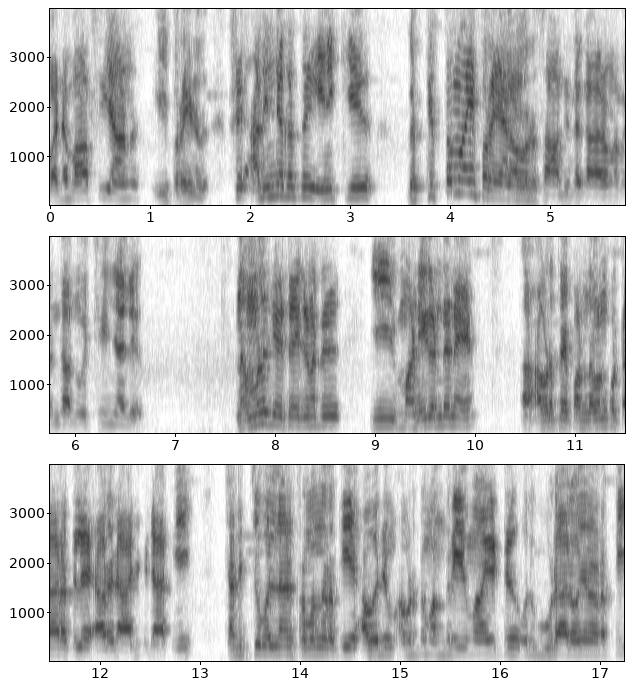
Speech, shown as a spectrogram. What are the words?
വനവാസിയാണ് ഈ പറയുന്നത്. പക്ഷെ അതിന്റെ അകത്ത് എനിക്ക് വ്യത്യസ്തമായി പറയാനുള്ള ഒരു സാധ്യത കാരണം എന്താന്ന് വെച്ച് കഴിഞ്ഞാൽ നമ്മൾ കേട്ടേക്കുന്നത് ഈ മണികണ്ഠനെ അവിടുത്തെ പന്തളം കൊട്ടാരത്തിലെ ആ ഒരു രാജ രാജി ചതിച്ചു കൊല്ലാൻ ശ്രമം നടത്തി അവരും അവിടുത്തെ മന്ത്രിയുമായിട്ട് ഒരു ഗൂഢാലോചന നടത്തി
